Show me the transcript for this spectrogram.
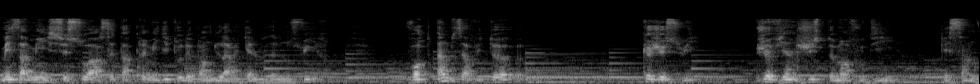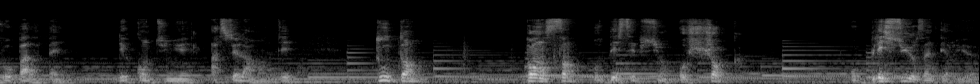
Mes amis, ce soir, cet après-midi, tout dépend de laquelle vous allez nous suivre, votre humble serviteur que je suis, je viens justement vous dire que ça ne vaut pas la peine de continuer à se lamenter tout en pensant aux déceptions, aux chocs, aux blessures intérieures,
